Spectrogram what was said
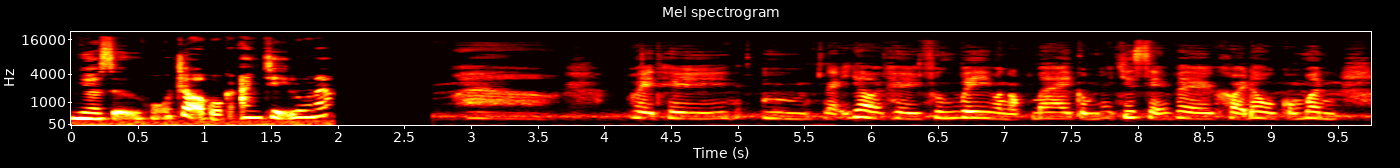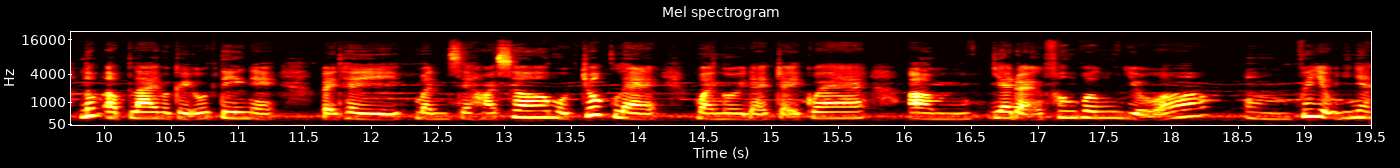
nhờ sự hỗ trợ của các anh chị luôn á vậy thì um, nãy giờ thì Phương Vi và Ngọc Mai cũng đã chia sẻ về khởi đầu của mình lúc apply vào kỳ ưu tiên nè vậy thì mình sẽ hỏi sơ một chút là mọi người đã trải qua um, giai đoạn phân vân giữa Um, ví dụ như nha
